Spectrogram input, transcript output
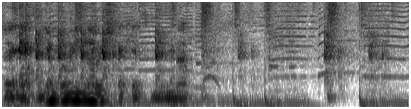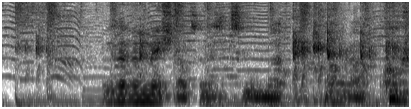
Czekaj, nie powinno być takie trudne. Ile bym myślał, co jest trudne. Dobra, kur...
